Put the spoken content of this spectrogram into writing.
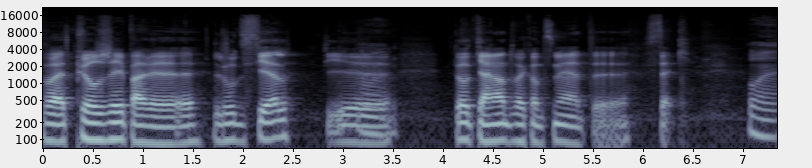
va être purgé par euh, l'eau du ciel, puis euh, ouais. l'autre 40 va continuer à être sec. Ouais.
